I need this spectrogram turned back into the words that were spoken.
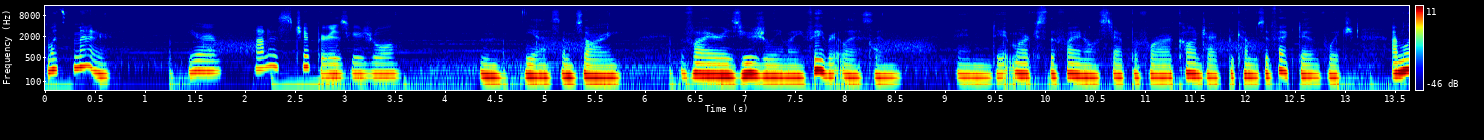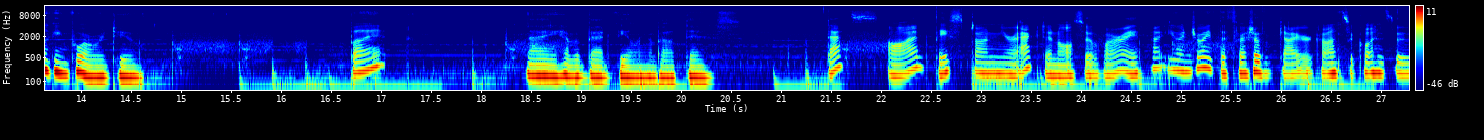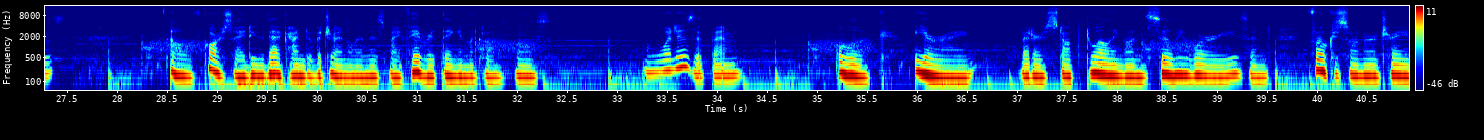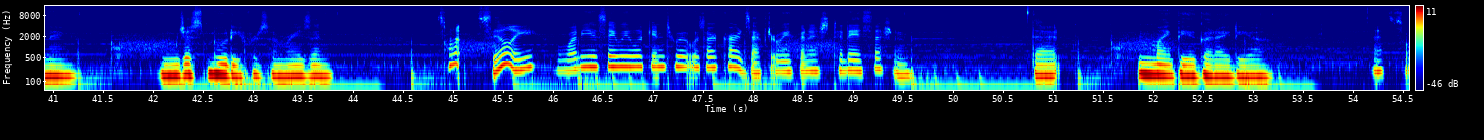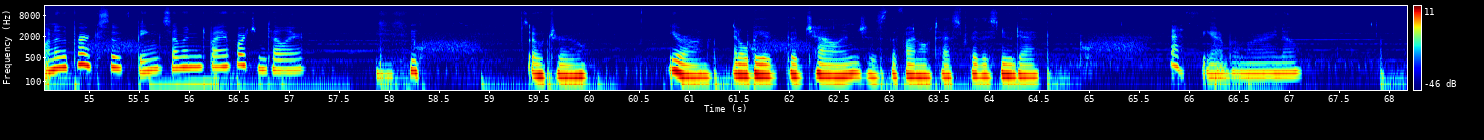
What's the matter? You're not as chipper as usual. Mm, yes, I'm sorry. Fire is usually my favorite lesson, and it marks the final step before our contract becomes effective, which I'm looking forward to. But I have a bad feeling about this. That's odd, based on your acting all so far. I thought you enjoyed the threat of dire consequences. Oh, of course I do. That kind of adrenaline is my favorite thing in the cosmos. What is it then? Look, you're right. Better stop dwelling on silly worries and focus on our training. I'm just moody for some reason. Silly. What do you say we look into it with our cards after we finish today's session? That might be a good idea. That's one of the perks of being summoned by a fortune teller. so true. You're on. It'll be a good challenge as the final test for this new deck. That's the Abramar I know.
